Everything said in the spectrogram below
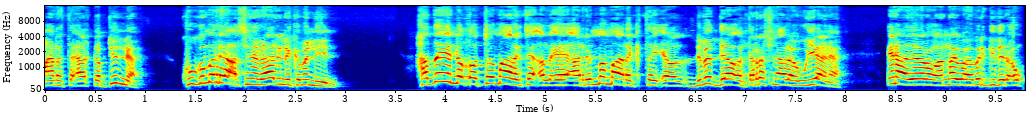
maaragtay aad qabtidna kuguma raacsanin raallina kama nihin. Hadday noqoto maaragtay arrimo maaragtay dibadda international hawiyaana in adeero annagoo habar gidir u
